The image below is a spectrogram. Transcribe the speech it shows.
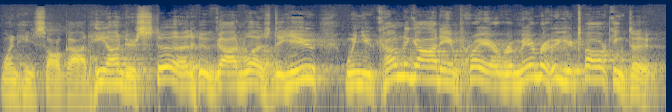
when he saw God. He understood who God was. Do you, when you come to God in prayer, remember who you're talking to?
